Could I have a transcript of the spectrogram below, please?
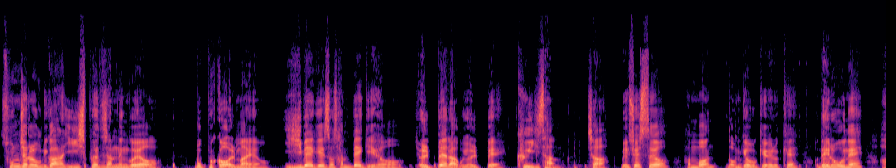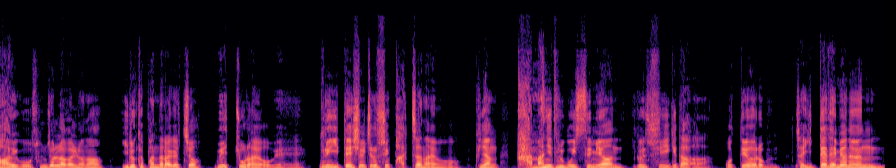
손절을 우리가 한 20% 잡는 거예요. 목표가 얼마예요? 200에서 300이에요. 10배라고 10배. 그 이상. 자, 매수했어요? 한번 넘겨볼게요, 이렇게. 어, 내려오네? 아이고, 손절 나가려나? 이렇게 판단하겠죠? 왜 쫄아요, 왜? 우리 이때 실제로 수익 봤잖아요. 그냥 가만히 들고 있으면 이건 수익이다. 어때요, 여러분? 자, 이때 되면은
